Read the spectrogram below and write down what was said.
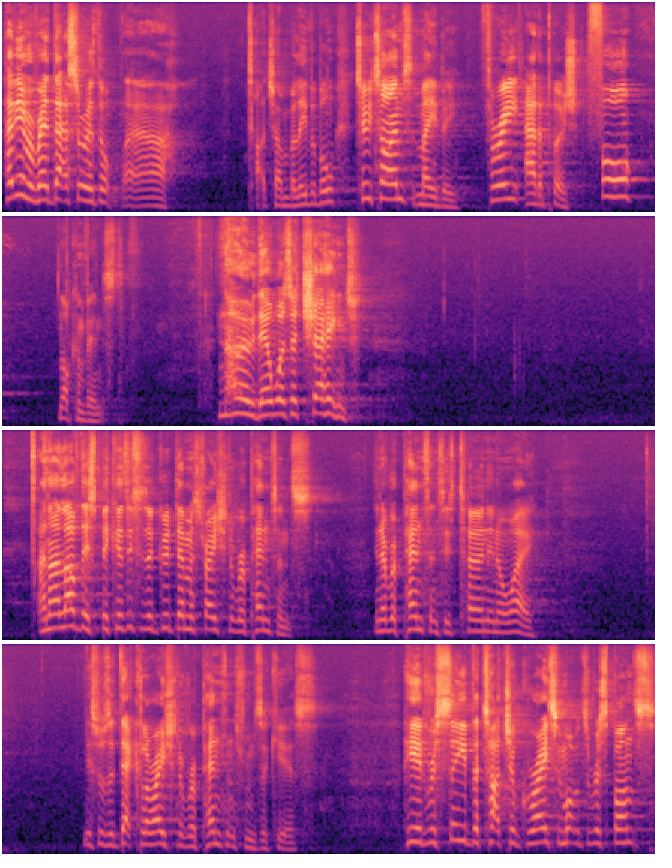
Have you ever read that story and thought, ah, touch unbelievable? Two times? Maybe. Three? Add a push. Four? Not convinced. No, there was a change. And I love this because this is a good demonstration of repentance. You know, repentance is turning away. This was a declaration of repentance from Zacchaeus. He had received the touch of grace, and what was the response?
